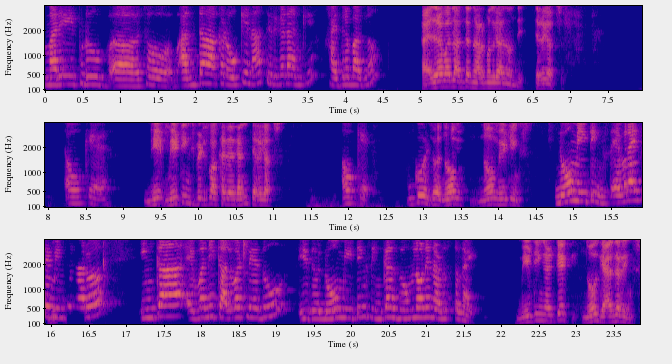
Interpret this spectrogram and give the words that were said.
మరి ఇప్పుడు సో అంతా అక్కడ ఓకేనా తిరగడానికి హైదరాబాద్లో హైదరాబాద్ అంతా నార్మల్ గానే ఉంది. తిరగచ్చు. ఓకే. మీటింగ్స్ పెట్టుకోక్కర్లేదు కానీ తిరగచ్చు. Okay. Good no no meetings no meetings ఎవరైతే వింటున్నారో ఇంకా ఎవరిని కలవట్లేదు ఇది నో మీటింగ్స్ ఇంకా జూమ్లోనే నడుస్తున్నాయి. మీటింగ్ అంటే నో గ్యాదరింగ్స్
